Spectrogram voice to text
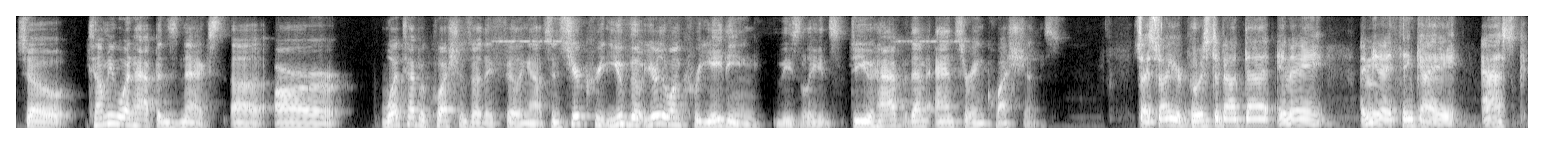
So tell me what happens next. Uh, are what type of questions are they filling out? Since you're cre- you you're the one creating these leads, do you have them answering questions? So I saw your post about that, and I, I mean, I think I ask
